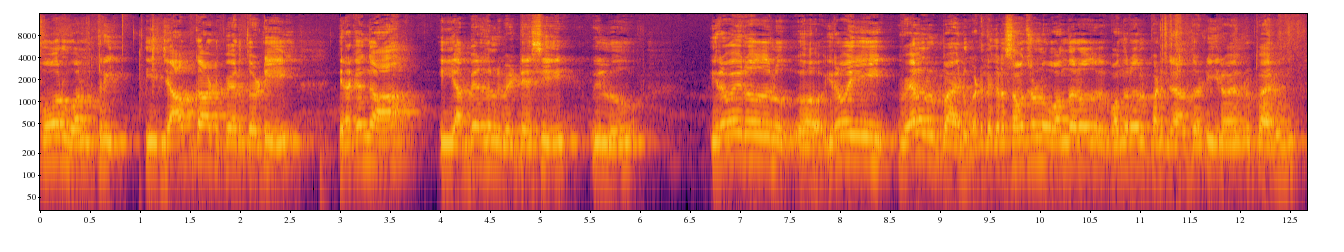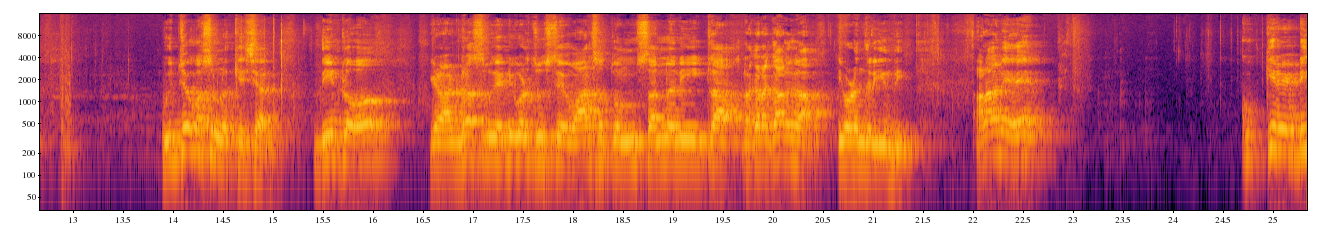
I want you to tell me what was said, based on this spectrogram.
four one three. ఈ జాబ్ కార్డు పేరుతోటి ఈ రకంగా ఈ అభ్యర్థులను పెట్టేసి వీళ్ళు ఇరవై రోజులు ఇరవై వేల రూపాయలు అంటే దగ్గర సంవత్సరంలో వంద రోజులు వంద రోజులు పడిన దానితోటి ఇరవై వేల రూపాయలు ఉద్యోగస్తులు నొక్కేశారు. దీంట్లో ఇక్కడ అడ్రస్లు ఎన్ని కూడా చూస్తే వారసత్వం సన్ అని ఇట్లా రకరకాలుగా ఇవ్వడం జరిగింది. అలానే Kukkireddy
